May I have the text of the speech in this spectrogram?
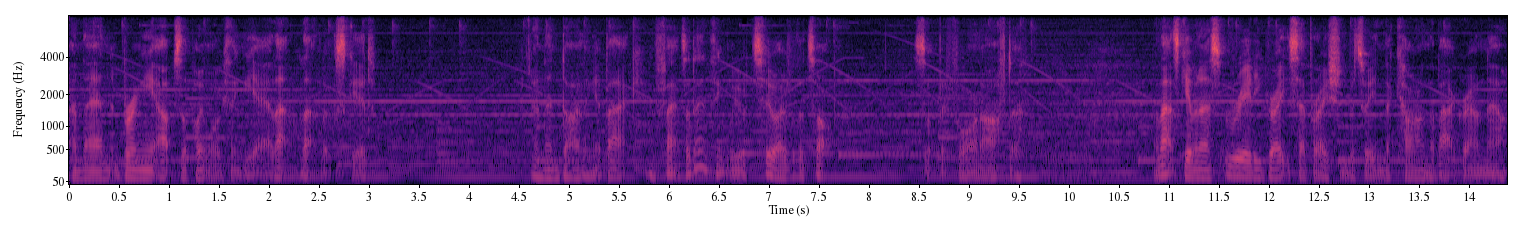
and then bringing it up to the point where we think, yeah, that, that looks good. And then dialing it back. In fact, I don't think we were too over the top, sort of before and after. And that's given us really great separation between the car and the background now.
